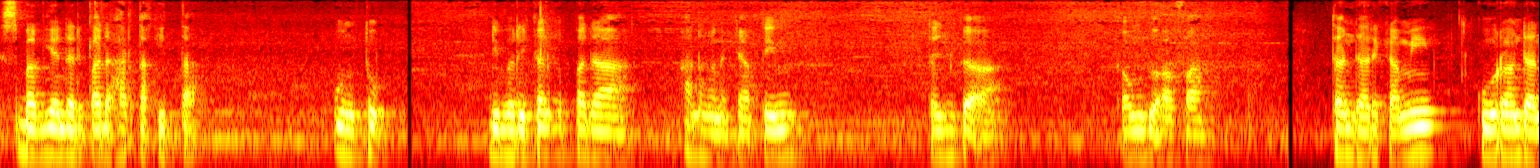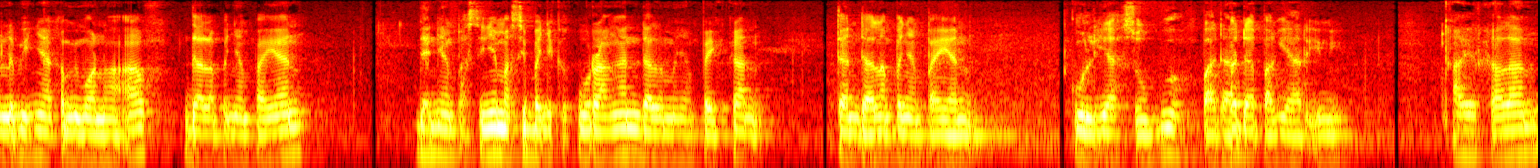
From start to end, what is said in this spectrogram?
sebagian daripada harta kita untuk diberikan kepada anak-anak yatim dan juga kaum duafa. Dan dari kami kurang dan lebihnya kami mohon maaf dalam penyampaian dan yang pastinya masih banyak kekurangan dalam menyampaikan dan dalam penyampaian kuliah subuh pada, pada pagi hari ini. Akhir kalam,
